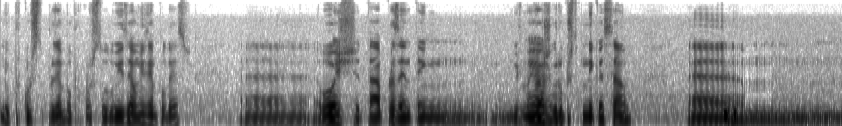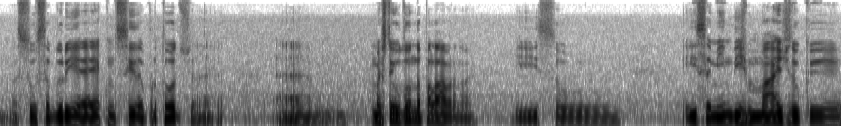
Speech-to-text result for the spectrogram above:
e o percurso, por exemplo, o percurso do Luís é um exemplo desses. Ah, hoje está presente em os maiores grupos de comunicação. Ah, a sua sabedoria é conhecida por todos. ah, mas tem o dom da palavra, não é? E isso, isso a mim diz-me mais do que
